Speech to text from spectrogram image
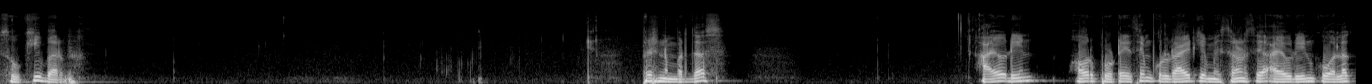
सूखी बर्फ़। प्रश्न नंबर दस, आयोडीन और पोटेशियम क्लोराइड के मिश्रण से आयोडीन को अलग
